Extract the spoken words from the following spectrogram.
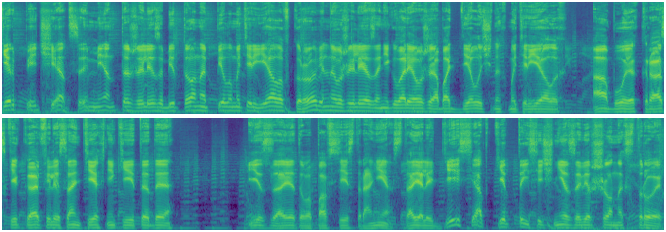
кирпича, цемента, железобетона, пиломатериалов, кровельного железа, не говоря уже об отделочных материалах обоях, краски, кафеля, сантехники и т.д. Из-за этого по всей стране стояли десятки тысяч незавершенных строек.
